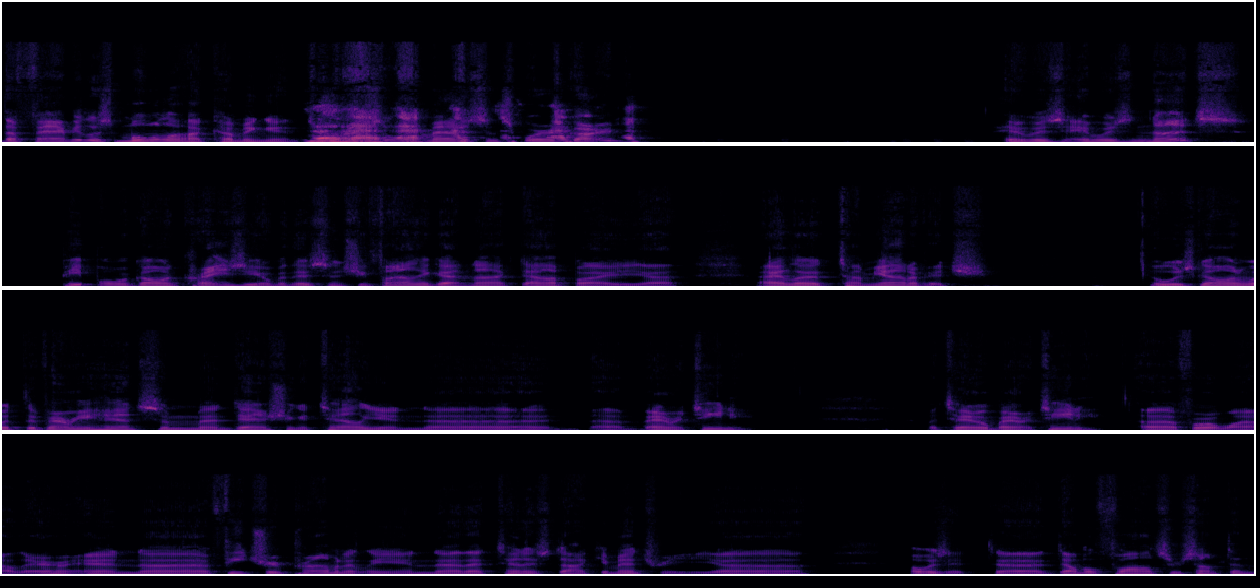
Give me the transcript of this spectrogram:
the fabulous Moolah coming in to wrestle at Madison Square Garden. It was it was nuts. People were going crazy over this, and she finally got knocked out by uh, Ajla Tomljanovic, who was going with the very handsome and dashing Italian uh, uh, Berrettini, Matteo Berrettini, uh, for a while there, and uh, featured prominently in uh, that tennis documentary. Uh, what was it? Uh, Double Faults or something?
